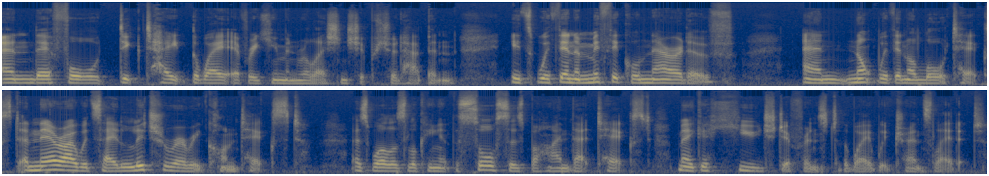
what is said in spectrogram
and therefore dictate the way every human relationship should happen. It's within a mythical narrative and not within a law text. And there I would say literary context, as well as looking at the sources behind that text, make a huge difference to the way we translate it.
